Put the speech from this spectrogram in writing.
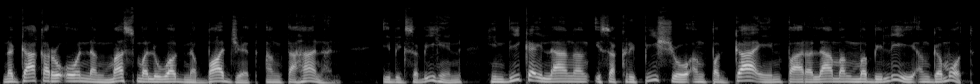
nagkakaroon ng mas maluwag na budget ang tahanan. Ibig sabihin, hindi kailangang isakripisyo ang pagkain para lamang mabili ang gamot.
